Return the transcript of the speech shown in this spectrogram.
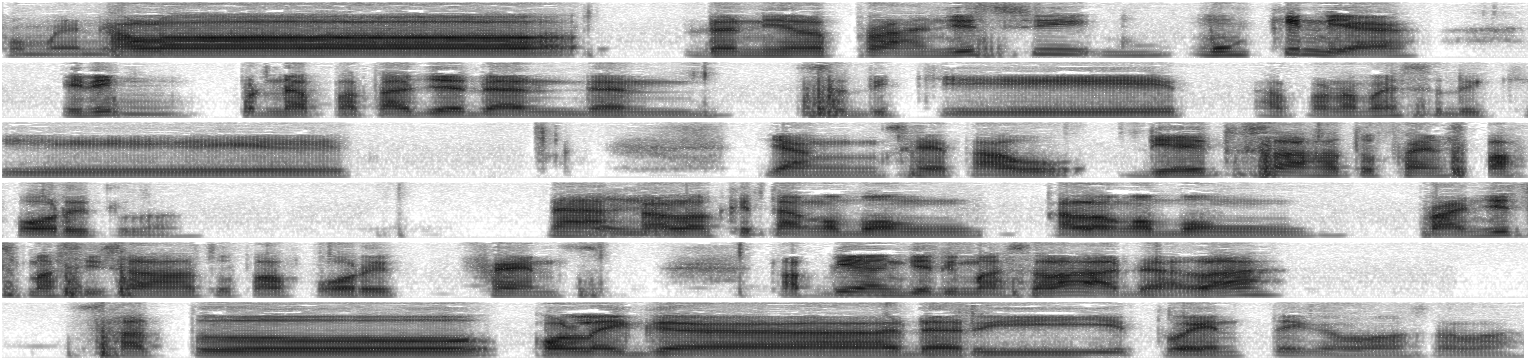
pemain kalau Daniel Prancis sih mungkin ya ini hmm. pendapat aja dan dan sedikit apa namanya sedikit yang saya tahu dia itu salah satu fans favorit loh. Nah oh, iya. kalau kita ngomong kalau ngomong Prancis masih salah satu favorit fans tapi yang jadi masalah adalah satu kolega dari Twente kalau nggak salah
